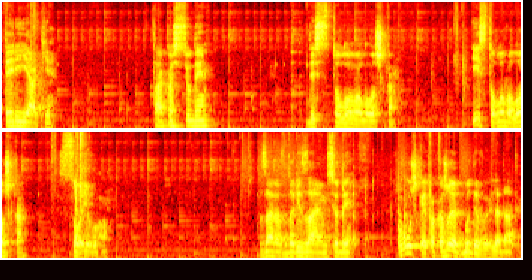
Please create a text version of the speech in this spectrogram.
Теріякі. Також сюди. Десь столова ложка. І столова ложка соєвого. Зараз дорізаємо сюди вушка і покажу, як буде виглядати.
